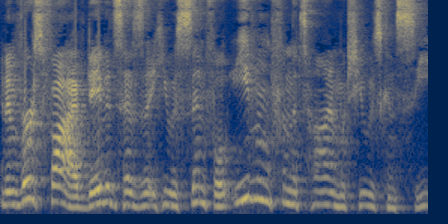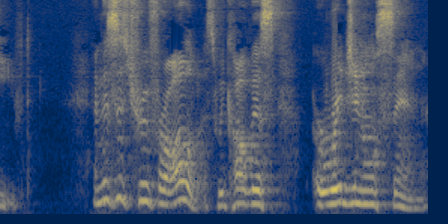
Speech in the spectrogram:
And in verse 5, David says that he was sinful even from the time which he was conceived. And this is true for all of us. We call this original sin.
